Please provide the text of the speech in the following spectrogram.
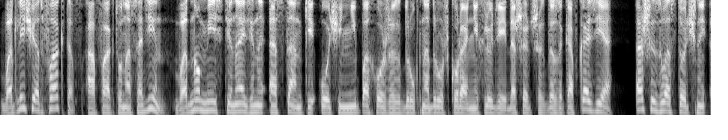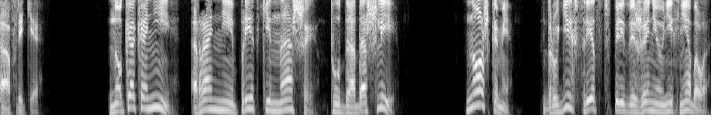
В отличие от фактов, а факт у нас один, в одном месте найдены останки очень непохожих друг на дружку ранних людей, дошедших до Закавказья, аж из Восточной Африки. Но как они, ранние предки наши, туда дошли? Ножками, Других средств передвижения у них не было.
